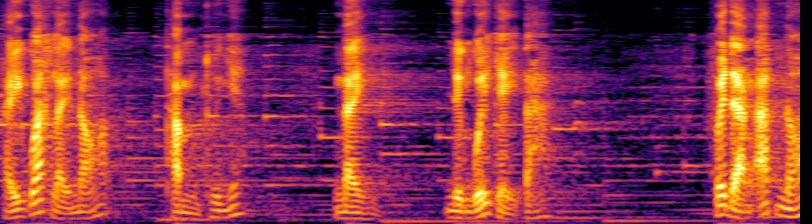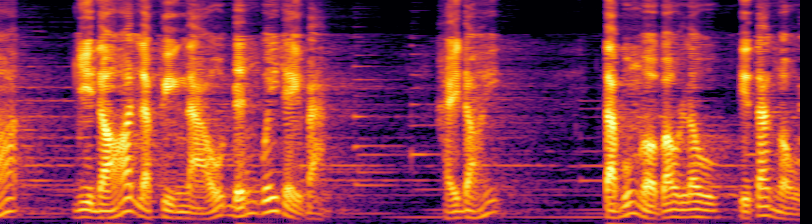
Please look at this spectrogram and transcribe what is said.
Hãy quát lại nó, thầm thôi nhé. Này, đừng quấy rầy ta. Phải đàn áp nó vì đó là phiền não đến quấy rầy bạn. Hãy nói, ta muốn ngồi bao lâu thì ta ngồi,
